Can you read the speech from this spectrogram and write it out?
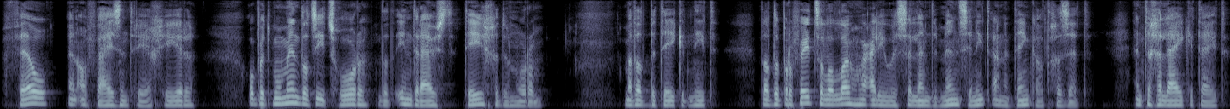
fel en afwijzend reageren op het moment dat ze iets horen dat indruist tegen de norm. Maar dat betekent niet dat de profeet sallallahu alayhi wasallam de mensen niet aan het denken had gezet. En tegelijkertijd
